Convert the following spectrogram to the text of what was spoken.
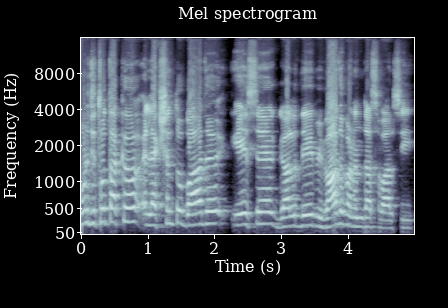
ਹੁਣ ਜਿੱਥੋਂ ਤੱਕ ਇਲੈਕਸ਼ਨ ਤੋਂ ਬਾਅਦ ਇਸ ਗੱਲ ਦੇ ਵਿਵਾਦ ਬਣਨ ਦਾ ਸਵਾਲ ਸੀ,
